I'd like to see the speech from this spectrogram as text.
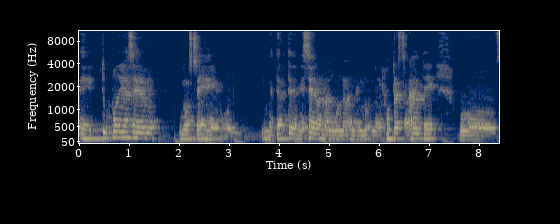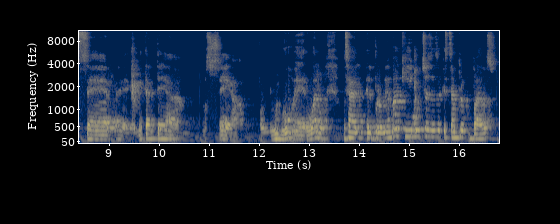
eh, tú podrías ser, no sé, meterte de mesero en, alguna, en algún restaurante o ser, eh, meterte a, no sé, a un Uber o algo. O sea, el problema aquí muchos es que están preocupados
